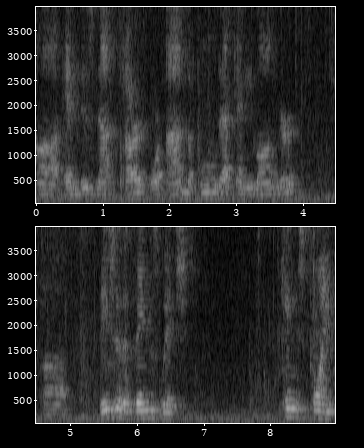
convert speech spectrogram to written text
uh, and it is not part or on the pool deck any longer. Uh, These are the things which Kings Point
